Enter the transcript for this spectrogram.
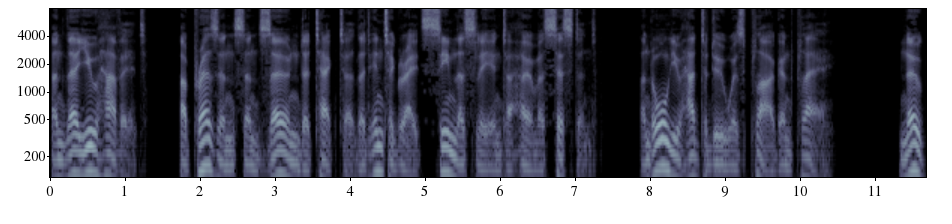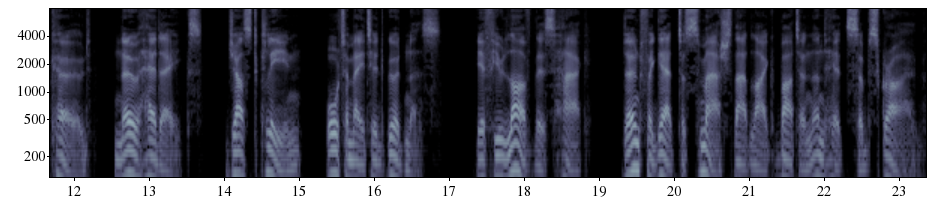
And there you have it. A presence and zone detector that integrates seamlessly into Home Assistant. And all you had to do was plug and play. No code, no headaches, just clean, automated goodness. If you loved this hack, don't forget to smash that like button and hit subscribe.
